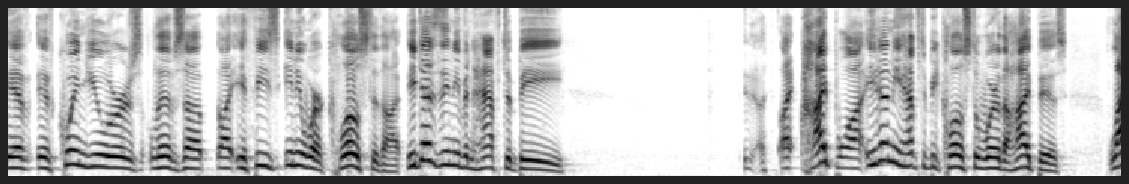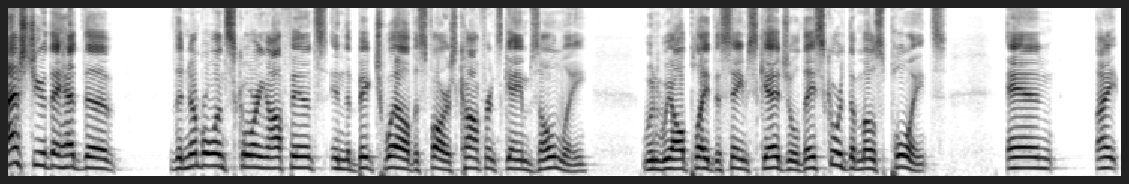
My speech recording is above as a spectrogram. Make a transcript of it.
if if Quinn Ewers lives up like if he's anywhere close to that. He doesn't even have to be like hype wise, he doesn't even have to be close to where the hype is. Last year they had the the number one scoring offense in the Big 12 as far as conference games only when we all played the same schedule. They scored the most points and I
